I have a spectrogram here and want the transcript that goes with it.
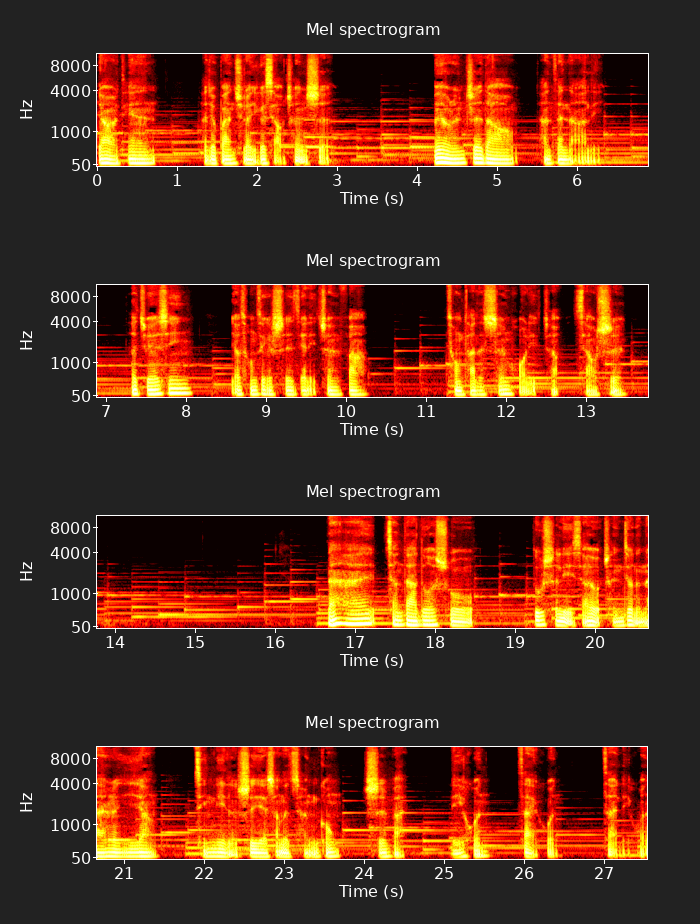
第二天，她就搬去了一个小城市，没有人知道她在哪里。他决心要从这个世界里蒸发，从他的生活里消消失。男孩像大多数都市里小有成就的男人一样，经历了事业上的成功、失败、离婚、再婚、再离婚、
